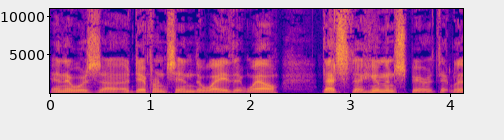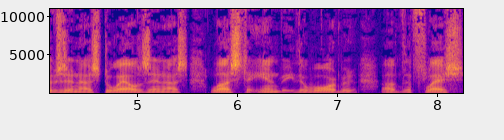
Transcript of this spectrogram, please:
and there was uh, a difference in the way that, well, that's the human spirit that lives in us, dwells in us, lust to envy, the war of the flesh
